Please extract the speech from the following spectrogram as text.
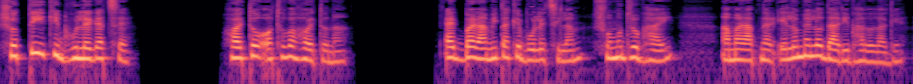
সত্যিই কি ভুলে গেছে? হয়তো অথবা হয়তো না। একবার আমি তাকে বলেছিলাম, সমুদ্র ভাই, আমার আপনার এলোমেলো দাড়ি ভালো লাগে।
